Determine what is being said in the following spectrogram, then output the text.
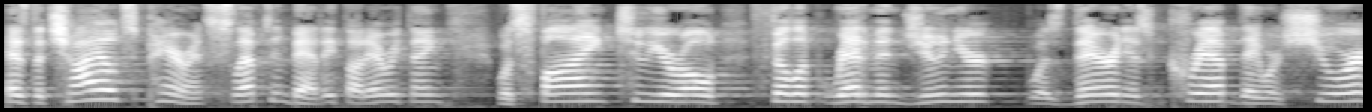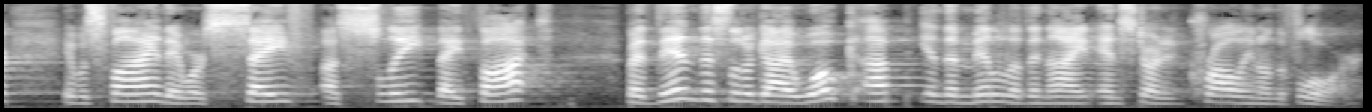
As the child's parents slept in bed, they thought everything was fine. Two year old Philip Redmond Jr was there in his crib. They were sure it was fine. They were safe, asleep, they thought. But then this little guy woke up in the middle of the night and started crawling on the floor.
